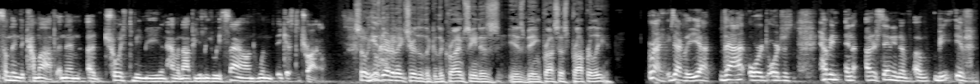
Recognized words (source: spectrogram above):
something to come up and then a choice to be made and have it not be legally sound when it gets to trial. So he's so there to make sure that the, the crime scene is is being processed properly. Right, exactly. Yeah, that or or just having an understanding of, of be, if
